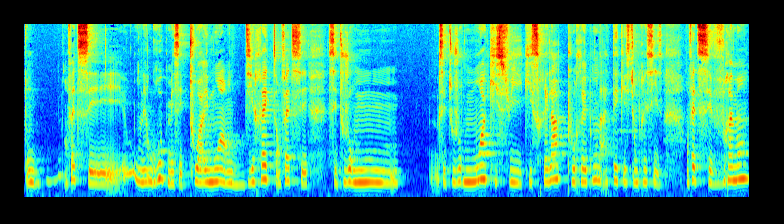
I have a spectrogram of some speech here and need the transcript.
Donc, en fait, c'est, on est en groupe, mais c'est toi et moi en direct. En fait, c'est, toujours, moi qui suis, qui serai là pour répondre à tes questions précises. En fait, c'est vraiment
